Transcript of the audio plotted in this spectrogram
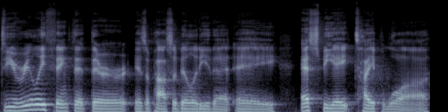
Do you really think that there is a possibility that a SB8 type law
